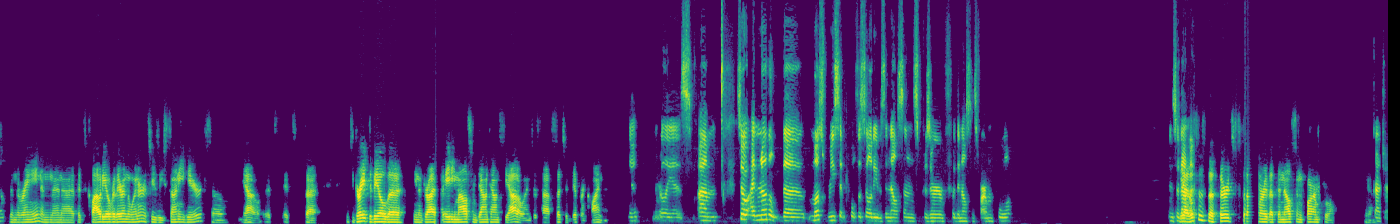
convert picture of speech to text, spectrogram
yep. than the rain. And then uh, if it's cloudy over there in the winter, it's usually sunny here. So yeah, it's, it's, uh, it's great to be able to you know, drive 80 miles from downtown Seattle and just have such a different climate. Yeah, it really is. Um, so I know the, the most recent pool facility was the Nelson's Preserve for the Nelson's Farm Pool. And so yeah, this is the third summer that the Nelson Farm Pool. Yeah. Gotcha.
